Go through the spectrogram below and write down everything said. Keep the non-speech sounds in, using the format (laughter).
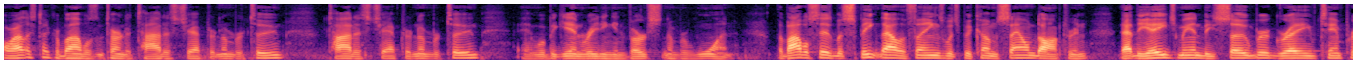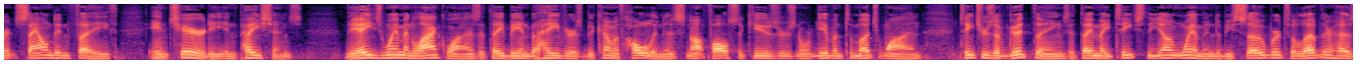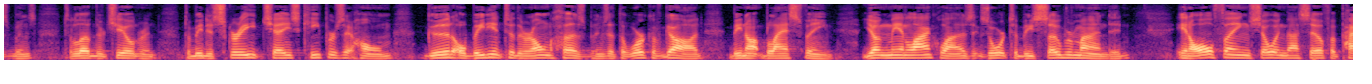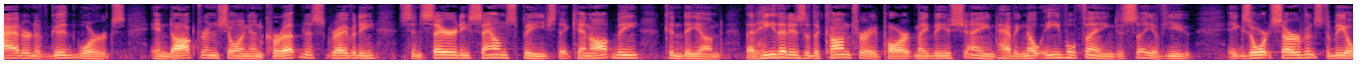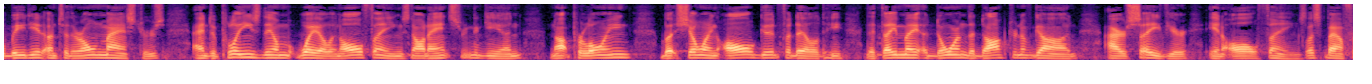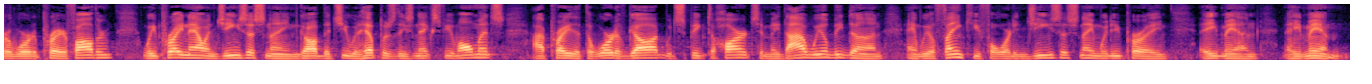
All right, let's take our Bibles and turn to Titus chapter number 2. Titus chapter number 2, and we'll begin reading in verse number 1. The Bible says, But speak thou the things which become sound doctrine, that the aged men be sober, grave, temperate, sound in faith, in charity, in patience. The aged women likewise, that they be in behavior as becometh holiness, not false accusers, nor given to much wine teachers of good things, that they may teach the young women to be sober, to love their husbands, to love their children, to be discreet, chaste, keepers at home, good, obedient to their own husbands, that the work of God be not blasphemed. Young men likewise exhort to be sober minded in all things showing thyself a pattern of good works, in doctrine showing uncorruptness, gravity, sincerity, sound speech that cannot be condemned, that he that is of the contrary part may be ashamed, having no evil thing to say of you exhort servants to be obedient unto their own masters, and to please them well in all things, not answering again, not purloining, but showing all good fidelity, that they may adorn the doctrine of God, our Savior, in all things. Let's bow for a word of prayer. Father, we pray now in Jesus' name, God, that you would help us these next few moments. I pray that the Word of God would speak to hearts, and may thy will be done, and we'll thank you for it. In Jesus' name we do pray. Amen. Amen.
